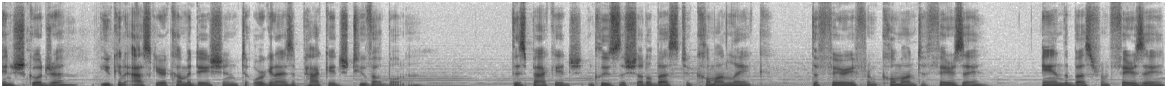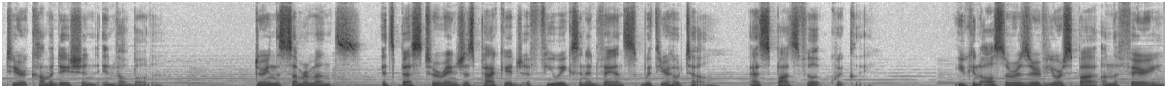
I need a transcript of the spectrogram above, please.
In Shkodra, you can ask your accommodation to organize a package to Valbona. This package includes the shuttle bus to Koman Lake, the ferry from Koman to Ferze, and the bus from Ferze to your accommodation in Valbona. During the summer months, it's best to arrange this package a few weeks in advance with your hotel, as spots fill up quickly. You can also reserve your spot on the ferry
